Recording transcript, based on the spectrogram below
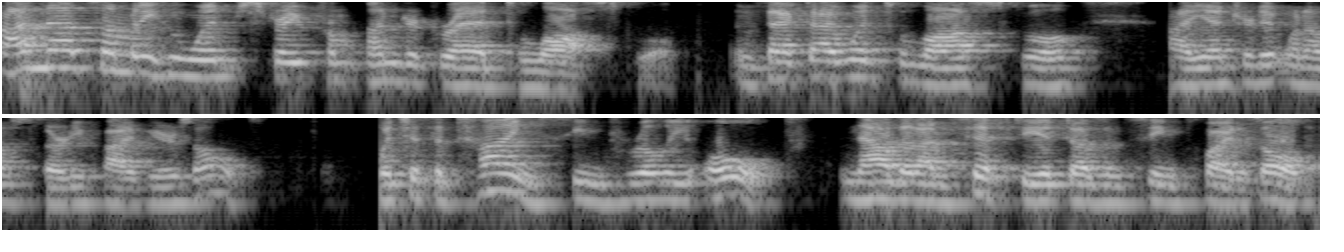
I'm not somebody who went straight from undergrad to law school. In fact, I went to law school. I entered it when I was 35 years old, which at the time seemed really old. Now that I'm 50, it doesn't seem quite as old.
